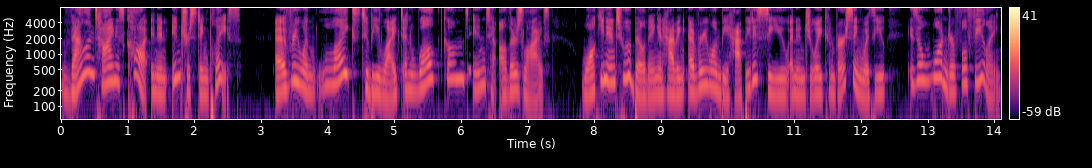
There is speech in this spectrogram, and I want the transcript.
Valentine is caught in an interesting place. Everyone likes to be liked and welcomed into others' lives. Walking into a building and having everyone be happy to see you and enjoy conversing with you is a wonderful feeling.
